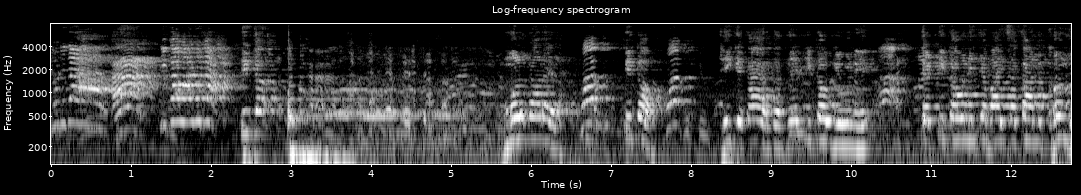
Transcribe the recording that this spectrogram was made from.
जोडीदार. हा. टिका वाढू का? टिका मळ काढायला. टिकाव. ठीक आहे काय हरकत नाही टिकाव घेऊन ये. त्या टिकावने त्या बाईचा कान खंद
